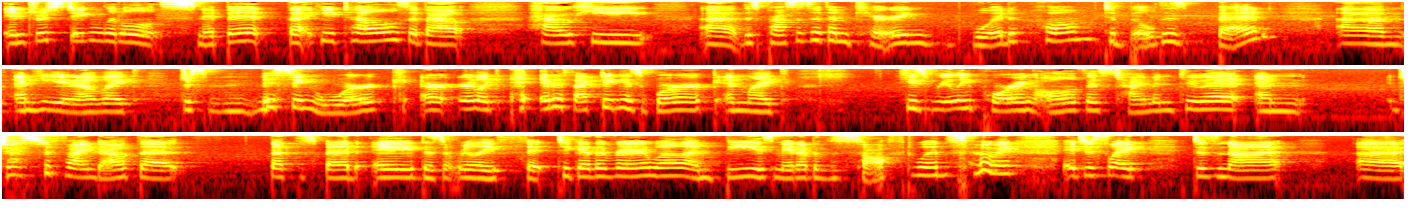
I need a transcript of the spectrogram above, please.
interesting little snippet that he tells about how he uh, this process of him carrying wood home to build his bed um, and he you know like just missing work or, or like it affecting his work and like he's really pouring all of his time into it and just to find out that that this bed a doesn't really fit together very well and b is made out of softwood so it, it just like does not uh,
